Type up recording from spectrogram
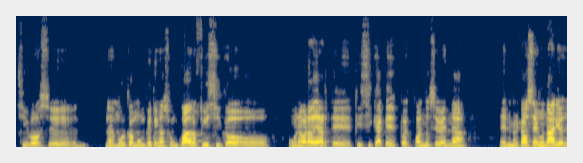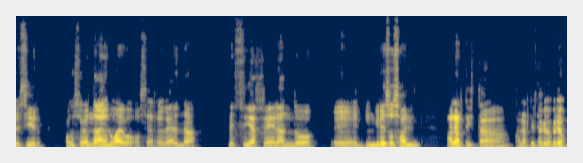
si vos, eh, no es muy común que tengas un cuadro físico o una obra de arte física que después cuando se venda en el mercado secundario, es decir, cuando se venda de nuevo o se revenda, le siga generando eh, ingresos al, al, artista, al artista que lo creó.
